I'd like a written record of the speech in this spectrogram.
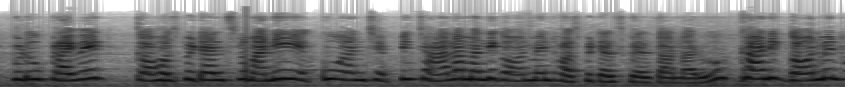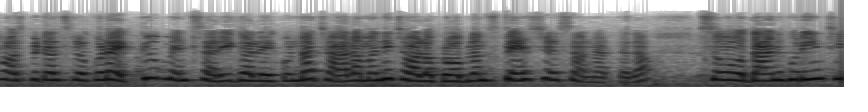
ఇప్పుడు ప్రైవేట్ హాస్పిటల్స్లో మనీ ఎక్కువ అని చెప్పి చాలా మంది గవర్నమెంట్ హాస్పిటల్స్కి వెళ్తున్నారు కానీ గవర్నమెంట్ హాస్పిటల్స్లో కూడా ఎక్విప్మెంట్ సరిగా లేకుండా చాలా మంది చాలా ప్రాబ్లమ్స్ ఫేస్ చేస్తున్నారు కదా. సో దాని గురించి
